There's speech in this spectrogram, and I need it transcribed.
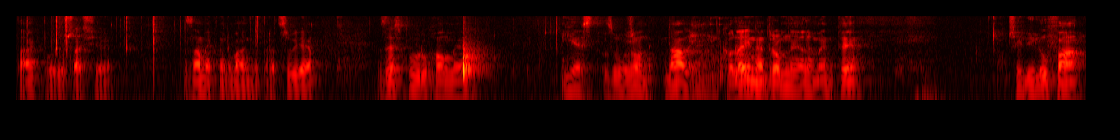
Tak, porusza się. Zamek normalnie pracuje. Zespół ruchomy jest złożony. Dalej, kolejne drobne elementy, czyli lufa,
